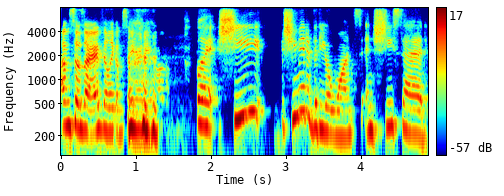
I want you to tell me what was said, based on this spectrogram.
I'm so sorry. I feel like I'm saying her name wrong. But she she made a video once, and she said,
